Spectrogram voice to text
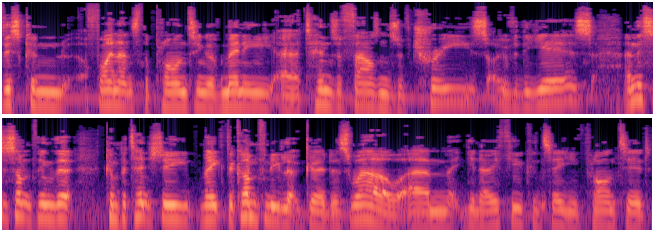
This can finance the planting of many uh, tens of thousands of trees over the years, and this is something that can potentially make the company look good as well. Um, you know, if you can say you planted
